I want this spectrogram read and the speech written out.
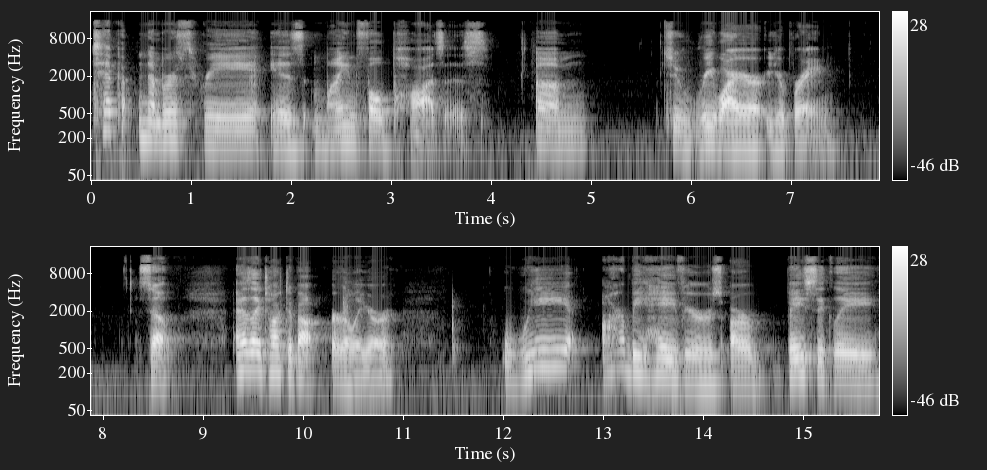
Tip number three is mindful pauses um, to rewire your brain. So, as I talked about earlier, we our behaviors are basically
